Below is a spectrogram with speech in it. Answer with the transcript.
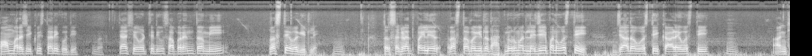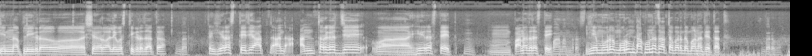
फॉर्म भरायची एकवीस तारीख होती. त्या शेवटच्या दिवसापर्यंत मी रस्ते बघितले. तर सगळ्यात पहिले रस्ता बघितला तर हातनूरमधले जे पण वस्ती जाधव वस्ती काळे वस्ती. आणखीन आपली इकडं शहरवाले वस्तीकडं जातं. बरं. तर हे रस्ते जे आत अंतर्गत जे हे रस्ते आहेत पानंद रस्ता. हे मुर मुरुम टाकूनच आतापर्यंत बनत येतात. बरोबर.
